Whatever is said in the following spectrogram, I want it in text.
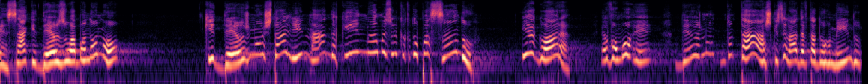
pensar que Deus o abandonou. Que Deus não está ali, nada. Que não, mas olha o que eu estou passando. E agora? Eu vou morrer. Deus não está, acho que, sei lá, deve estar tá dormindo.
